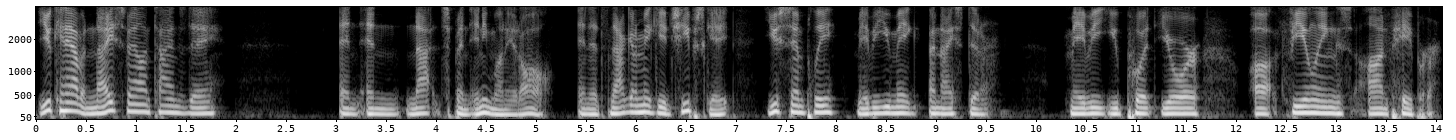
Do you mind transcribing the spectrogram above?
you can have a nice valentine's day and and not spend any money at all and it's not going to make you a cheapskate you simply maybe you make a nice dinner maybe you put your uh, feelings on paper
